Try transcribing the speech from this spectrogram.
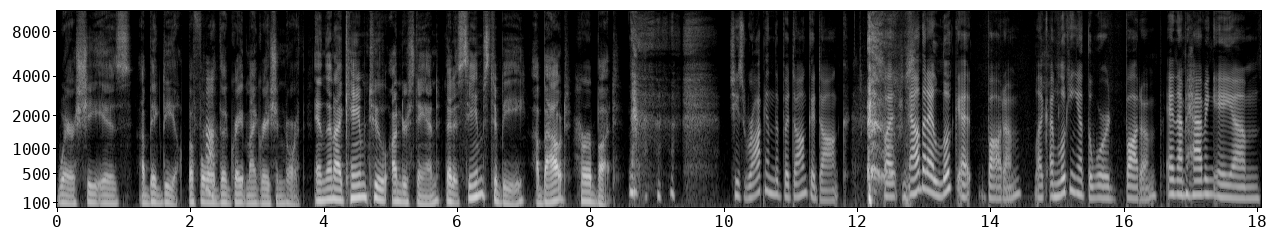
where she is a big deal before Huh. the Great Migration North. And then I came to understand that it seems to be about her butt. She's rocking the badonkadonk, but now that I look at bottom, like I'm looking at the word bottom, and I'm having a um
